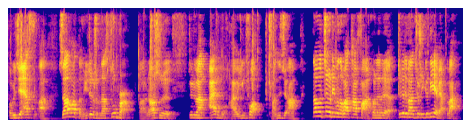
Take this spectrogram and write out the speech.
，obj_s 啊，然后的话等于这个什么呢？super 啊，然后是这个地方 item 还有 info 传进去啊。那么这个地方的话，它返回来的这个地方就是一个列表，对吧？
